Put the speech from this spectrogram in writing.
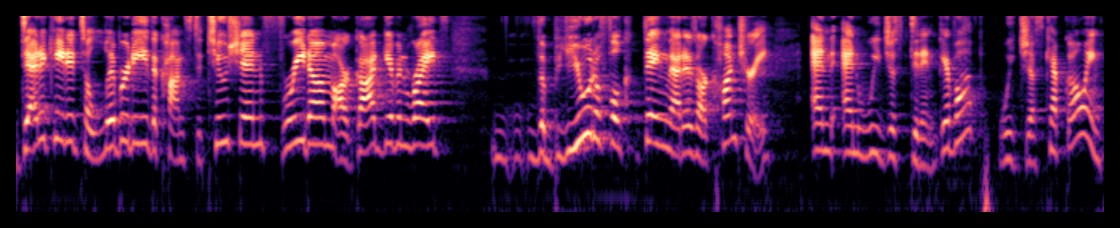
dedicated to liberty, the Constitution, freedom, our God given rights, the beautiful thing that is our country. And, and we just didn't give up. We just kept going.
